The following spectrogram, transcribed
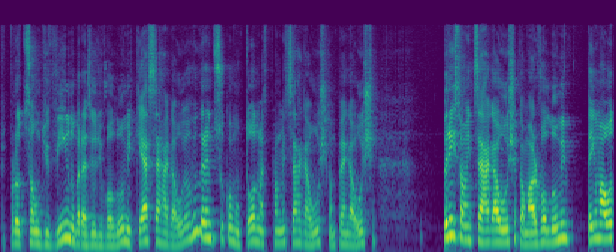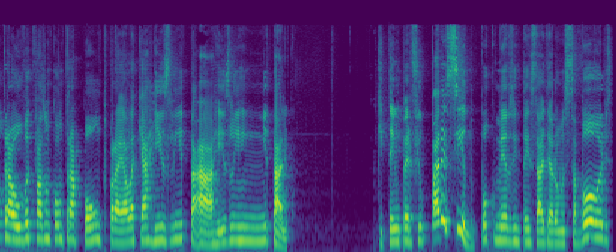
de produção de vinho no Brasil de volume, que é a Serra Gaúcha, o Rio Grande do Sul como um todo, mas principalmente Serra Gaúcha, Campanha Gaúcha, principalmente Serra Gaúcha, que é o maior volume, tem uma outra uva que faz um contraponto para ela, que é a Riesling, a Riesling itálico. Que tem um perfil parecido, pouco menos intensidade de aromas e sabores,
